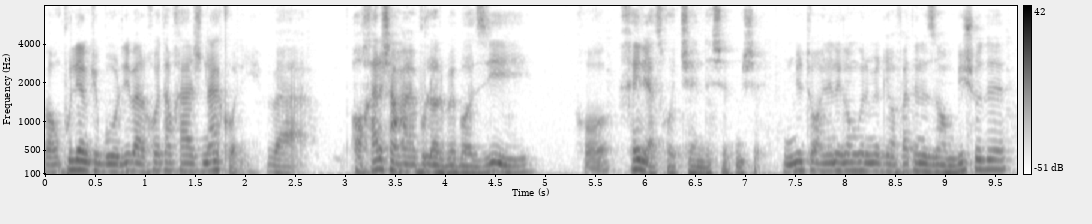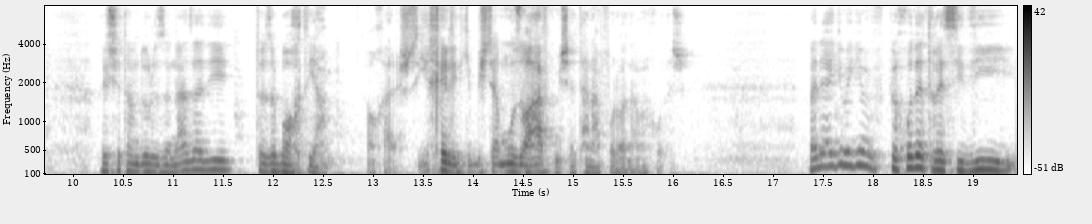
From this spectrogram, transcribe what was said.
و اون پولی هم که بردی برای خودت هم خرج نکنی و آخرش هم همه پولا رو ببازی خب خیلی از خود چندشت میشه. میری تو آینه نگاه می‌کنی قیافت زامبی شده ریشت هم دو روزه نزدی تازه باختی هم آخرش. خیلی دیگه بیشتر مضاعف میشه تنفر آدم خودش. ولی اگه بگیم به خودت رسیدی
